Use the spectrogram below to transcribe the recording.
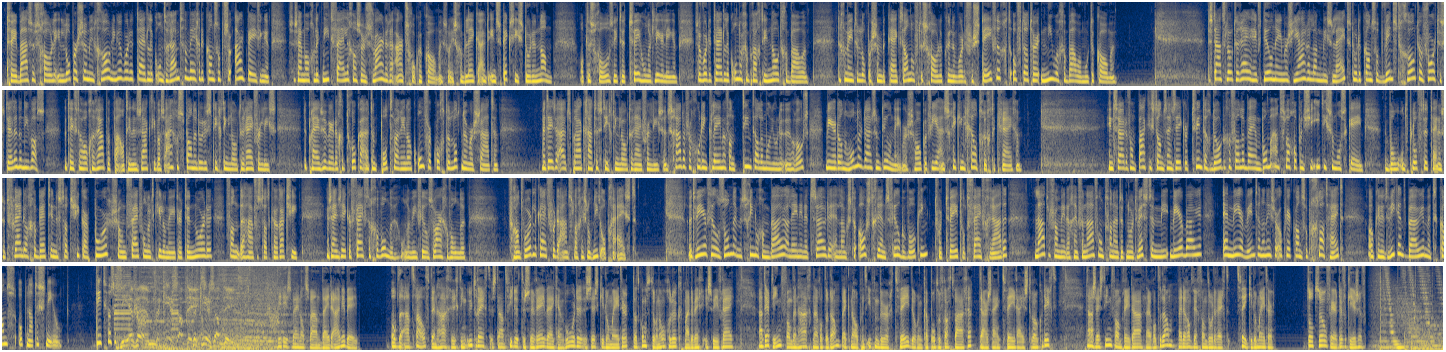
Twee basisscholen in Loppersum in Groningen worden tijdelijk ontruimd vanwege de kans op aardbevingen. Ze zijn mogelijk niet veilig als er zwaardere aardschokken komen. Zo is gebleken uit inspecties door de NAM. Op de school zitten 200 leerlingen. Ze worden tijdelijk ondergebracht in noodgebouwen. De gemeente Loppersum bekijkt dan of de scholen kunnen worden verstevigd of dat er nieuwe gebouwen moeten komen. De staatsloterij heeft deelnemers jarenlang misleid... door de kans op winst groter voor te stellen dan die was. Dat heeft de Hoge Raad bepaald in een zaak die was aangespannen... door de stichting Loterijverlies. De prijzen werden getrokken uit een pot waarin ook onverkochte lotnummers zaten. Met deze uitspraak gaat de stichting Loterijverlies... een schadevergoeding claimen van tientallen miljoenen euro's. Meer dan 100.000 deelnemers hopen via een schikking geld terug te krijgen. In het zuiden van Pakistan zijn zeker twintig doden gevallen bij een bomaanslag op een Sjiïtische moskee. De bom ontplofte tijdens het vrijdaggebed in de stad Shikarpur, zo'n 500 kilometer ten noorden van de havenstad Karachi. Er zijn zeker 50 gewonden, onder wie veel zwaar gewonden. Verantwoordelijkheid voor de aanslag is nog niet opgeëist. Het weer, veel zon en misschien nog een bui. Alleen in het zuiden en langs de oostgrens veel bewolking. Het wordt 2 tot 5 graden. Later vanmiddag en vanavond vanuit het noordwesten weerbuien en meer wind. En dan is er ook weer kans op gladheid. Ook in het weekend buien met kans op natte sneeuw. Dit was het... ZFM, verkeersupdate. verkeersupdate. Dit is Wijnald Zwaan bij de ANUB. Op de A12 Den Haag richting Utrecht staat file tussen Reewijk en Woerden 6 kilometer. Dat komt door een ongeluk, maar de weg is weer vrij. A13 van Den Haag naar Rotterdam bij knooppunt Ippenburg 2 door een kapotte vrachtwagen. Daar zijn twee rijstroken dicht. De A16 van Breda naar Rotterdam bij de randweg van Dordrecht 2 kilometer. Tot zover de verkeersinformatie.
